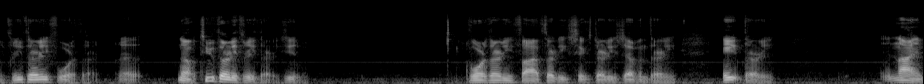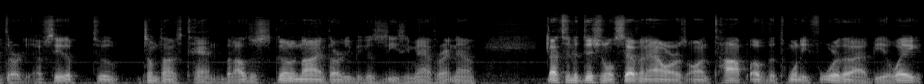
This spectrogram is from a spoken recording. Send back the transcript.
3.30, 4.30. Uh, no, 2.30, 3.30, excuse me. 4.30, 5.30, 6.30, 7.30, 8.30, 9.30. I've stayed up to sometimes 10, but I'll just go to 9.30 because it's easy math right now. That's an additional seven hours on top of the 24 that I'd be awake,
